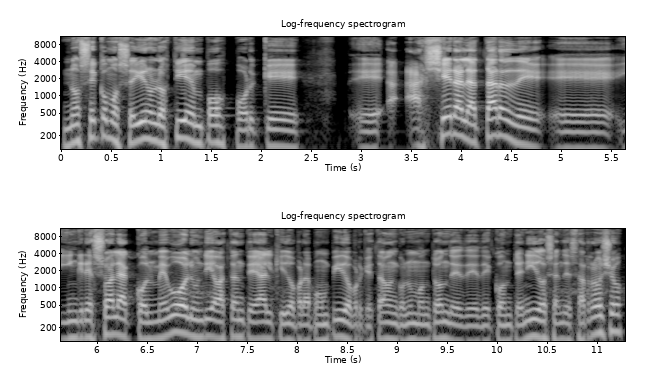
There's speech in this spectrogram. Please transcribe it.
no sé cómo se dieron los tiempos porque eh, ayer a la tarde eh, ingresó a la Colmebol, un día bastante álgido para Pompido porque estaban con un montón de, contenidos en desarrollo.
